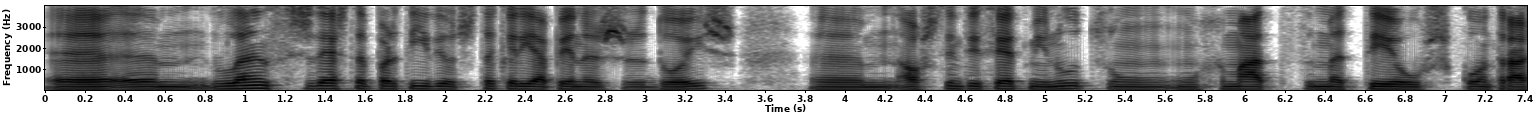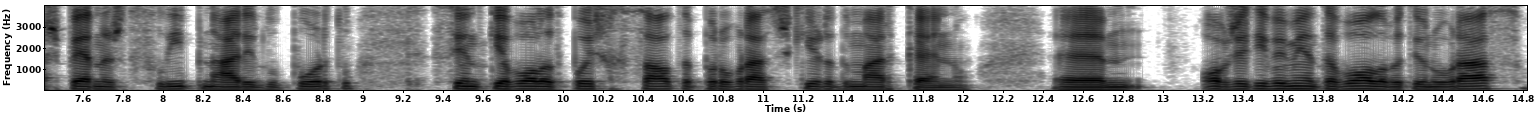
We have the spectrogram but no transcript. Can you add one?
Um, lances desta partida eu destacaria apenas dois. Um, aos 77 minutos, um, um, remate de Mateus contra as pernas de Felipe na área do Porto, sendo que a bola depois ressalta para o braço esquerdo de Marcano. Um, objetivamente a bola bateu no braço,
